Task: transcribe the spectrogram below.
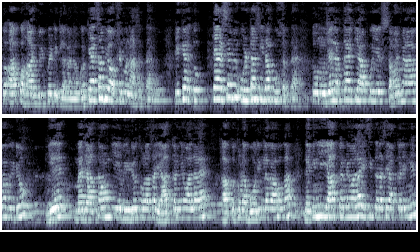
तो आपको हार्ट बीट पे टिक लगाना होगा। कैसा भी ऑप्शन बना सकता है वो, ठीक है? तो कैसे भी उल्टा सीधा पूछ सकता है। तो मुझे लगता है कि आपको ये समझ में आएगा वीडियो ये मैं जानता हूँ कि ये वीडियो थोड़ा सा याद करने वाला है। आपको थोड़ा बोरिंग लगा होगा, लेकिन ये याद करने वाला है, इसी तरह से याद करेंगे।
